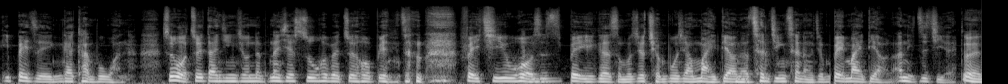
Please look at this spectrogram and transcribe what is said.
一辈子也应该看不完，所以我最担心就那那些书会不会最后变成废弃物，或者是被一个什么就全部这样卖掉，然后趁斤趁两就被卖掉了。啊，你自己嘞？对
